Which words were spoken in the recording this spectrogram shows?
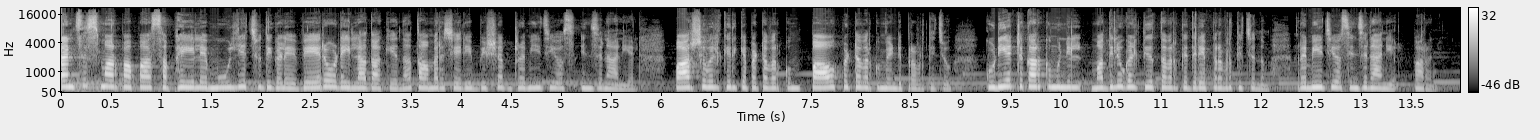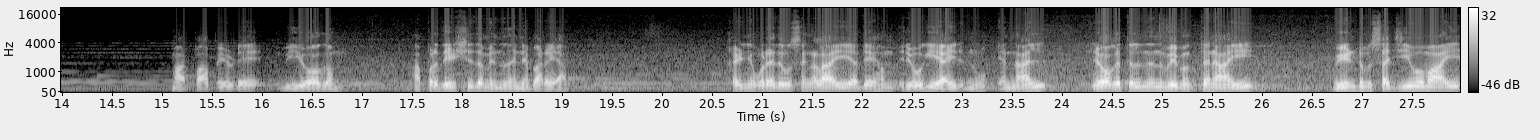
ഫ്രാൻസിസ് മാർപ്പാപ്പ സഭയിലെ മൂല്യച്യുതികളെ വേരോടെ ഇല്ലാതാക്കിയെന്ന് താമരശ്ശേരി ബിഷപ്പ് ഡ്രമീജിയോസ് ഇൻസനാനിയൽ പാർശ്വവൽക്കരിക്കപ്പെട്ടവർക്കും പാവപ്പെട്ടവർക്കും വേണ്ടി പ്രവർത്തിച്ചു. കുടിയേറ്റക്കാർക്ക് മുന്നിൽ മതിലുകൾ തീർത്തവർക്കെതിരെ പ്രവർത്തിച്ചെന്നും റെമീജിയോസ് ഇൻസനാനിയൽ പറഞ്ഞു. മാർപ്പാപ്പയുടെ വിയോഗം അപ്രതീക്ഷിതം എന്ന് തന്നെ പറയാം. കഴിഞ്ഞ കുറേ ദിവസങ്ങളായി അദ്ദേഹം രോഗിയായിരുന്നു. എന്നാൽ രോഗത്തിൽ നിന്ന് വിമുക്തനായി വീണ്ടും സജീവമായി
